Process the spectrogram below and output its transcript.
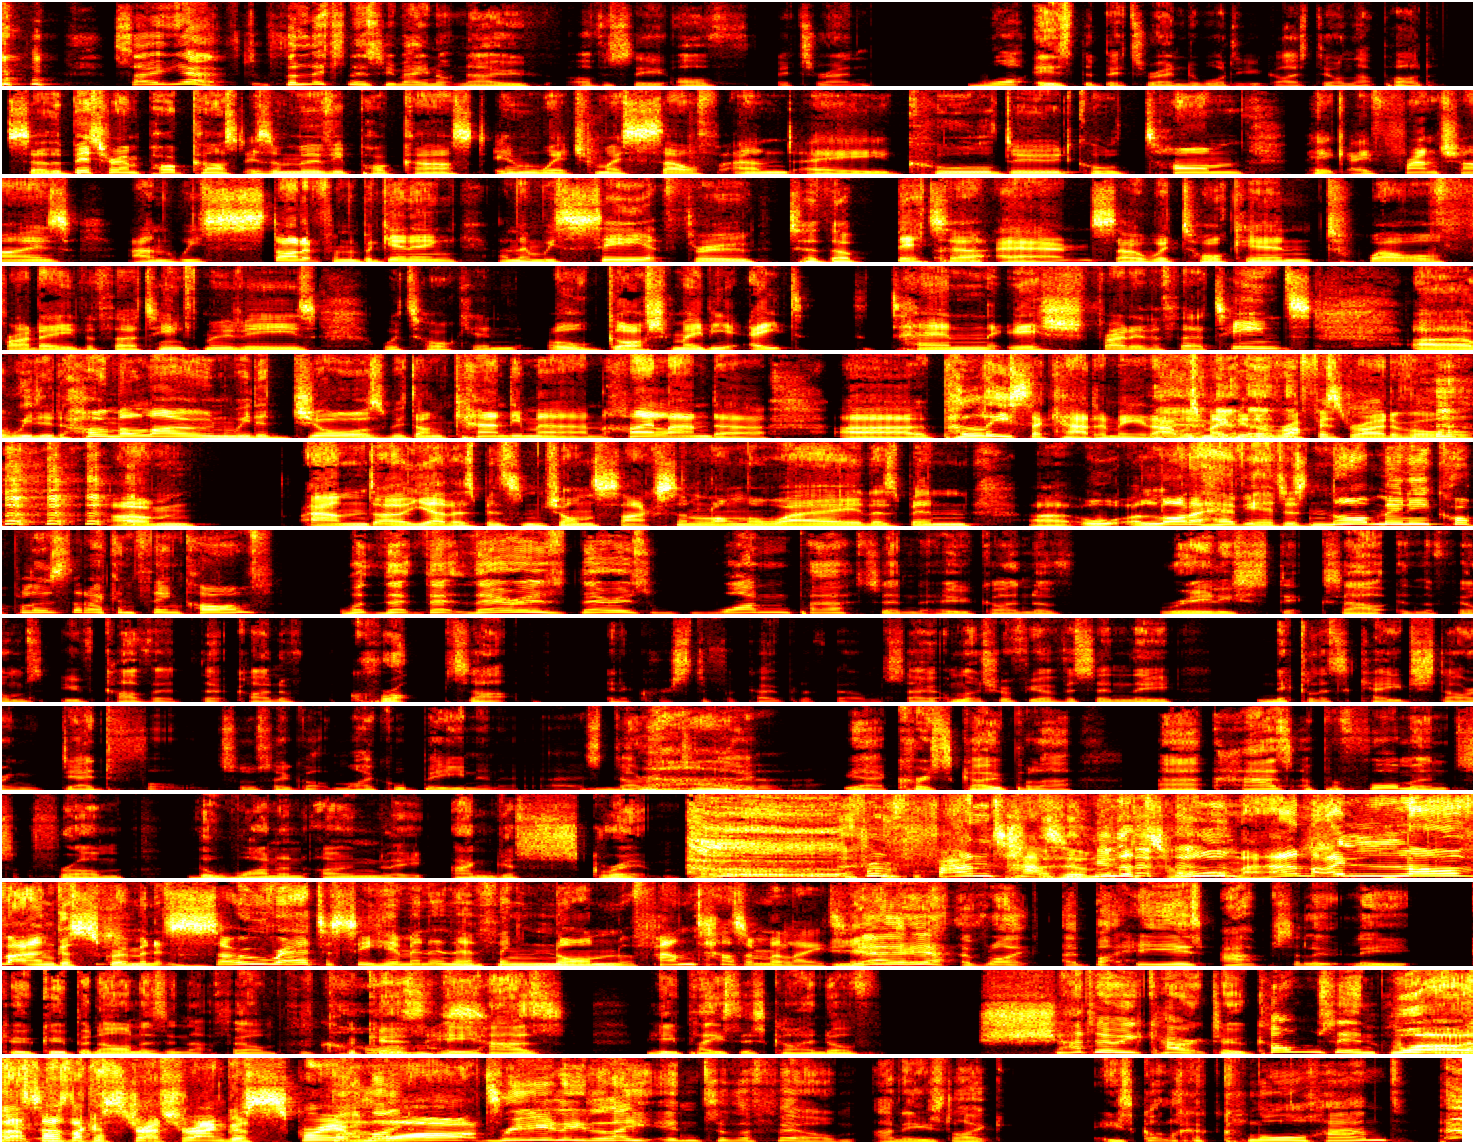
so yeah, for listeners who may not know, obviously of Bitter End, what is the Bitter End and what do you guys do on that pod? So, the Bitter End podcast is a movie podcast in which myself and a cool dude called Tom pick a franchise and we start it from the beginning and then we see it through to the bitter end. So, we're talking 12 Friday the 13th movies. We're talking, oh gosh, maybe eight 10 ish Friday the 13th. Uh, we did Home Alone, we did Jaws, we've done Candyman, Highlander, uh, Police Academy. That was maybe the roughest ride of all. Um, and uh, yeah, there's been some John Saxon along the way. There's been uh, a lot of heavy hitters, not many Coppolas that I can think of. Well, there, is there is one person who kind of really sticks out in the films you've covered that kind of crops up in a Christopher Coppola film. So I'm not sure if you've ever seen the Nicolas Cage starring Deadfall. It's also got Michael Biehn in it. Uh, it's directed by yeah Chris Coppola. Uh, has a performance from the one and only Angus Scrimm. From Phantasm, the tall man. I love Angus Scrimm, and it's so rare to see him in anything non Phantasm related. Yeah, yeah, yeah. Like, uh, but he is absolutely cuckoo bananas in that film because he has he plays this kind of shadowy character who comes in. Whoa, that sounds like a stretch for Angus Scrimm. but, like, what? Really late into the film, and he's like, he's got like a claw hand.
